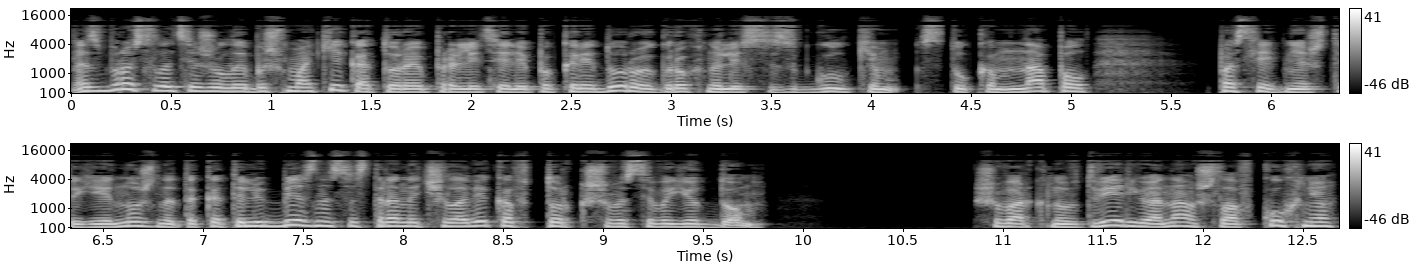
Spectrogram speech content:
Сбросила тяжелые башмаки, которые пролетели по коридору и грохнулись с гулким стуком на пол. Последнее, что ей нужно, так это любезность со стороны человека, вторгшегося в ее дом. Шваркнув дверью, она ушла в кухню,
